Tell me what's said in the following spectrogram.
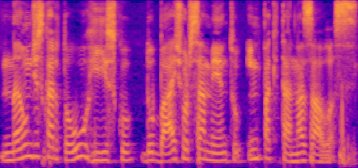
não descartou o risco do baixo orçamento impactar nas aulas.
